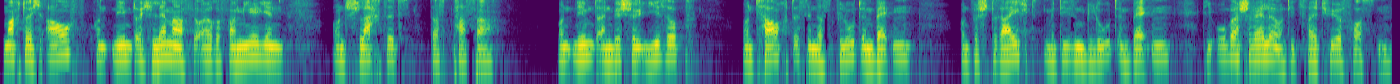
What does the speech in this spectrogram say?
Macht euch auf und nehmt euch Lämmer für eure Familien und schlachtet das Passa und nehmt ein Büschel Isop und taucht es in das Blut im Becken und bestreicht mit diesem Blut im Becken die Oberschwelle und die zwei Türpfosten.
